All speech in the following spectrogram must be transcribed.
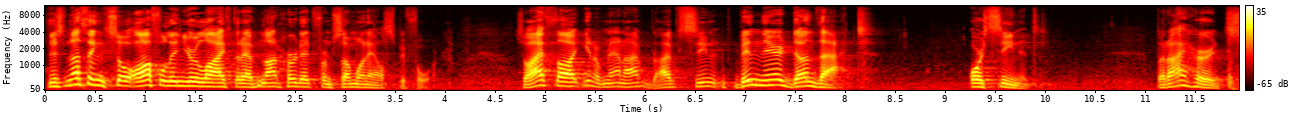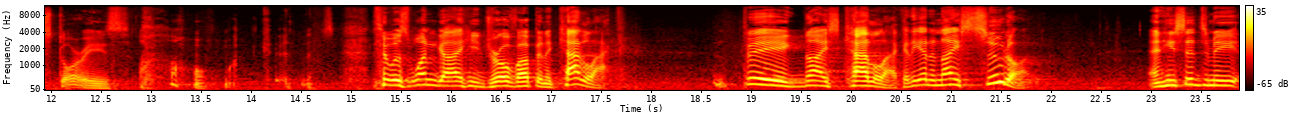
There's nothing so awful in your life that I've not heard it from someone else before. So I thought, you know, man, I've, I've seen, been there, done that, or seen it. But I heard stories, oh there was one guy, he drove up in a Cadillac, big, nice Cadillac, and he had a nice suit on. And he said to me,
